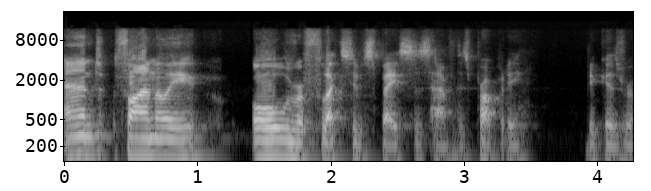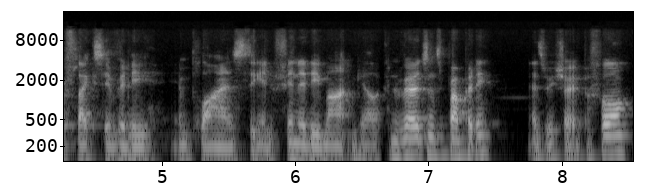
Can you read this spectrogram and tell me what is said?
And finally, all reflexive spaces have this property because reflexivity implies the infinity martingale convergence property as we showed before,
